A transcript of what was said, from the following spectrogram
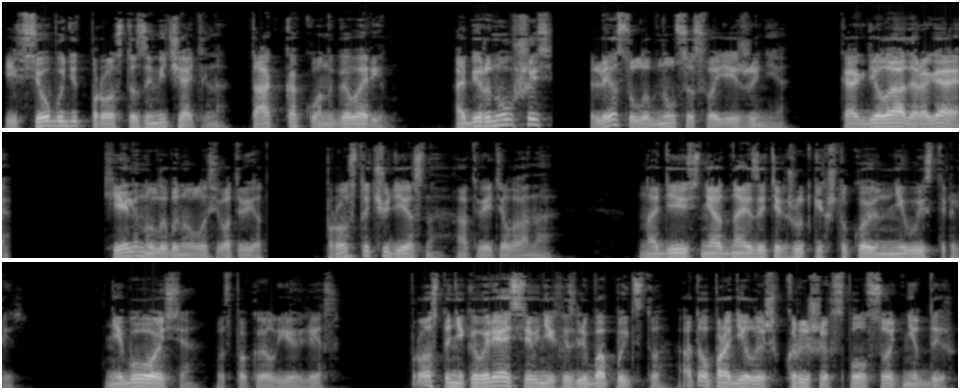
и все будет просто замечательно, так, как он говорил. Обернувшись, Лес улыбнулся своей жене. «Как дела, дорогая?» Хелен улыбнулась в ответ. «Просто чудесно», — ответила она. «Надеюсь, ни одна из этих жутких штуковин не выстрелит». «Не бойся», — успокоил ее Лес. Просто не ковыряйся в них из любопытства, а то проделаешь в крышах с полсотни дыр.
